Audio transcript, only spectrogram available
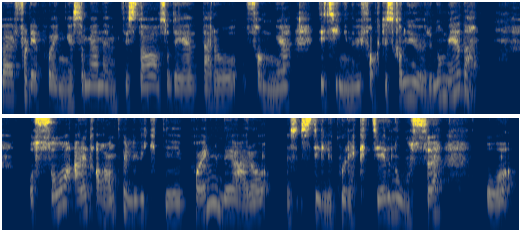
uh, for det poenget som jeg nevnte i stad, altså det der å fange de tingene vi faktisk kan gjøre noe med. da. Og så er et annet veldig viktig poeng det er å stille korrekt diagnose og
